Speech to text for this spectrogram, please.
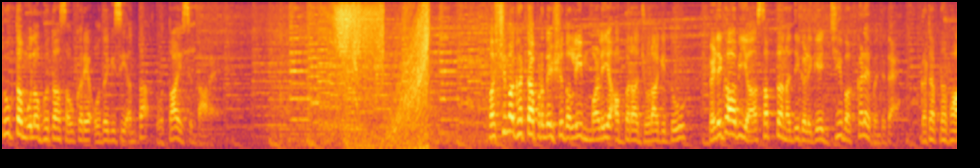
ಸೂಕ್ತ ಮೂಲಭೂತ ಸೌಕರ್ಯ ಒದಗಿಸಿ ಅಂತ ಒತ್ತಾಯಿಸಿದ್ದಾರೆ. ಪಶ್ಚಿಮ ಘಟ್ಟ ಪ್ರದೇಶದಲ್ಲಿ ಮಳೆಯ ಅಬ್ಬರ ಜೋರಾಗಿದ್ದು ಬೆಳಗಾವಿಯ ಸಪ್ತ ನದಿಗಳಿಗೆ ಜೀವ ಕಳೆ ಬಂದಿದೆ. ಘಟಪ್ರಭಾ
